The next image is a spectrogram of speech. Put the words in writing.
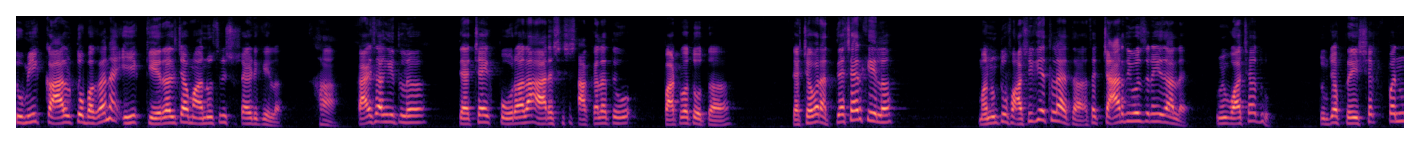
तुम्ही काल तो बघा ना एक केरळच्या माणूसने सुसाईड केलं. हा. काय सांगितलं? त्याच्या एक पोराला आर एस एस शाखाला तो पाठवत होता. त्याच्यावर अत्याचार केलं. म्हणून तू फाशी घेतला आता. आता चार दिवस नाही झालाय. तुम्ही वाचा तू. तुमच्या प्रेक्षक पण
